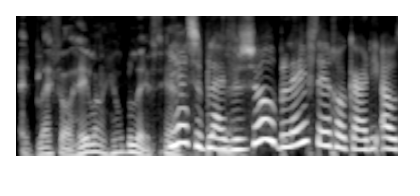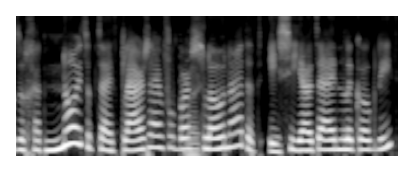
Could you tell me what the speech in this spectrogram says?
Het blijft wel heel lang heel beleefd. Ja, Ja. ze blijven zo beleefd tegen elkaar. Die auto gaat nooit op tijd klaar zijn voor Barcelona. Dat is hij uiteindelijk ook niet.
